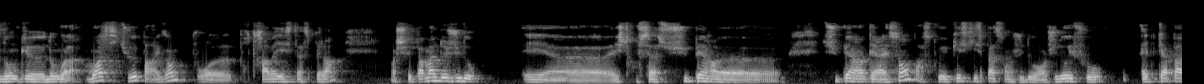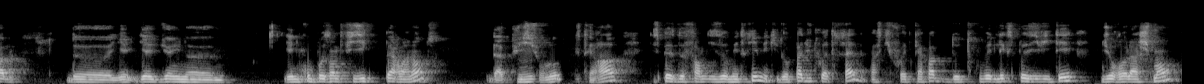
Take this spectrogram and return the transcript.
Donc, donc voilà. Moi, si tu veux, par exemple, pour, pour travailler cet aspect-là, moi, je fais pas mal de judo. Et, je trouve ça super, super intéressant parce que qu'est-ce qui se passe en judo? En judo, il faut être capable de. Il y y y a une composante physique permanente d'appui mmh. sur l'autre, etc. Une espèce de forme d'isométrie, mais qui ne doit pas du tout être raide, parce qu'il faut être capable de trouver de l'explosivité, du relâchement,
